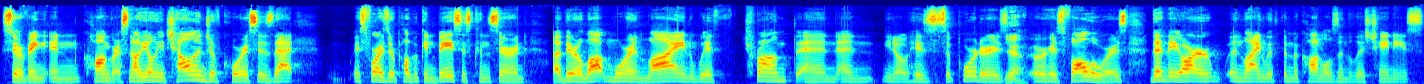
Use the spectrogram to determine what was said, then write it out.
serving in Congress. Now, the only challenge, of course, is that as far as the Republican base is concerned, uh, they're a lot more in line with Trump and and you know his supporters Yeah. or his followers than they are in line with the McConnells and the Liz Cheneys.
